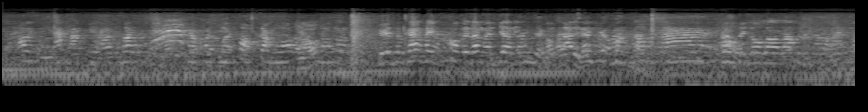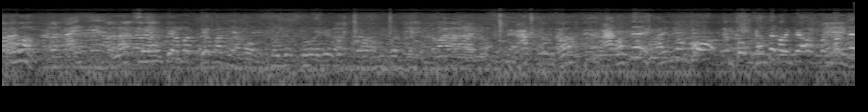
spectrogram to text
៉ា Phía thằng khác hay không phải ra màn chân Không sao thì đấy Không thì lâu lâu lắm Đúng không? Là chơi cái mất cái mất nhà một Tôi tôi cái mất Mất đi, phải nhớ họ Cái bụng hắn tới bằng chân Mất đi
